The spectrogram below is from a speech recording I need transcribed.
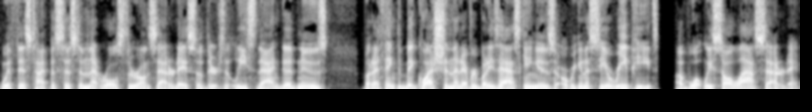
with this type of system that rolls through on Saturday. So there's at least that good news. But I think the big question that everybody's asking is, are we going to see a repeat of what we saw last Saturday?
